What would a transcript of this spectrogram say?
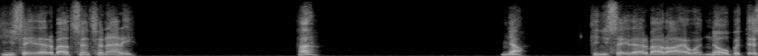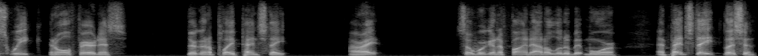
Can you say that about Cincinnati? Huh? No. Can you say that about Iowa? No, but this week, in all fairness, they're going to play Penn State. All right? So we're going to find out a little bit more. And Penn State, listen,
